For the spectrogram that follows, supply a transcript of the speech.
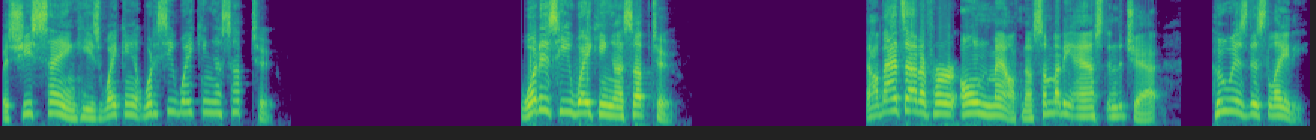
but she's saying he's waking up. What is he waking us up to? What is he waking us up to? Now that's out of her own mouth. Now somebody asked in the chat, who is this lady?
